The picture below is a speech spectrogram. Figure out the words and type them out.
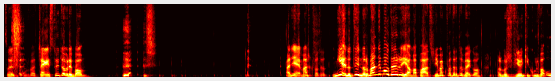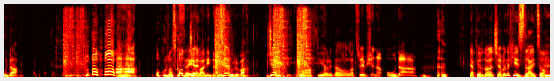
Co jest, kurwa? Czekaj, stój tą rybą. A nie, masz kwadrat. Nie, no ty, normalny model ryja ma, patrz, nie ma kwadratowego. Ale masz wielkie, kurwa, uda. O, o! Aha, o kurwa, skąd? Gdzie? zajebali nas, Gdzie? kurwa. Gdzie? O korytarzu. pierdolę. Patrzyłem się na uda. Ja pierdolę, czy ja będę kiedyś zdrajcą?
